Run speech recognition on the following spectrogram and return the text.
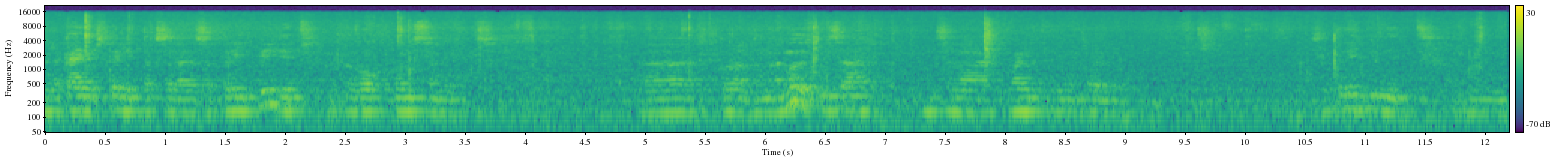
mille käigus tellitakse satelliitpildid Euroopa Komisjonilt. korraldame mõõtmise ning selle kvaliteedi kontrolli. satelliitpildid on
